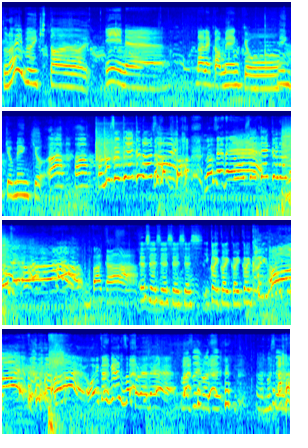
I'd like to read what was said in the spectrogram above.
ドライブ行きたい。いいね。誰か免許を。免許免許。あああ乗せてくださ 乗せて。乗せてください。乗せろ。バカ。いよしよしよしよしよし。行こう行こう行こう行こう行こう行こおい。おい。追い。かけんぞこれで。うまずいまずいあ乗せよう乗せ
